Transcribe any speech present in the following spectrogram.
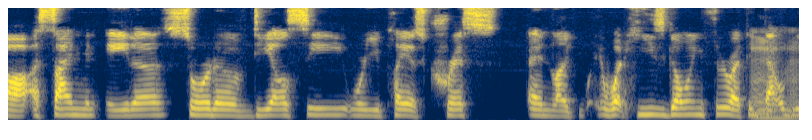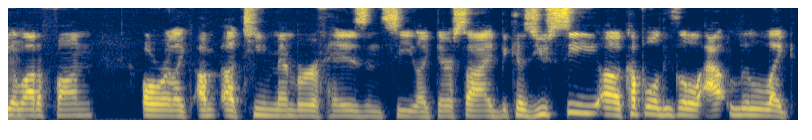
uh, assignment Ada sort of DLC where you play as Chris and like what he's going through. I think that would be a Mhm. lot of fun. Or like a, a team member of his and see like their side because you see a couple of these little out, little like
